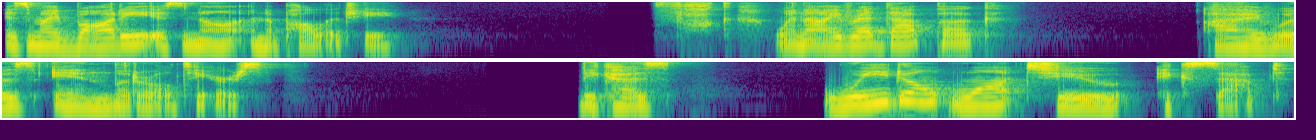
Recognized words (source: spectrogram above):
is My Body is Not an Apology. Fuck, when I read that book, I was in literal tears because we don't want to accept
